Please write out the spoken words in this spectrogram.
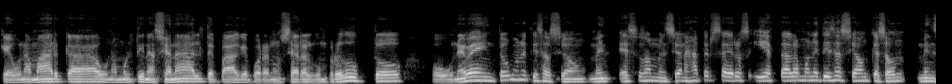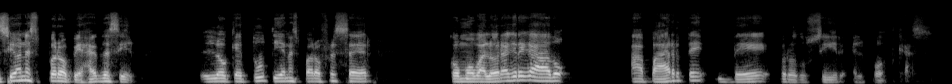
Que una marca, una multinacional te pague por anunciar algún producto o un evento, monetización, esas son menciones a terceros y está la monetización que son menciones propias, es decir, lo que tú tienes para ofrecer como valor agregado aparte de producir el podcast.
